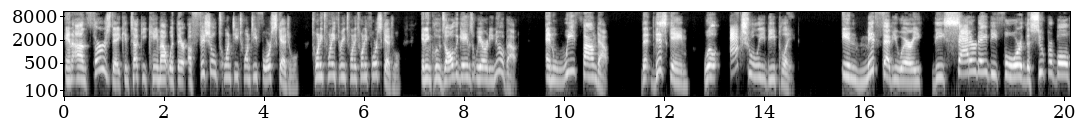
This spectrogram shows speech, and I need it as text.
And on Thursday, Kentucky came out with their official 2024 schedule, 2023 2024 schedule. It includes all the games that we already knew about. And we found out that this game will actually be played in mid February the Saturday before the Super Bowl,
